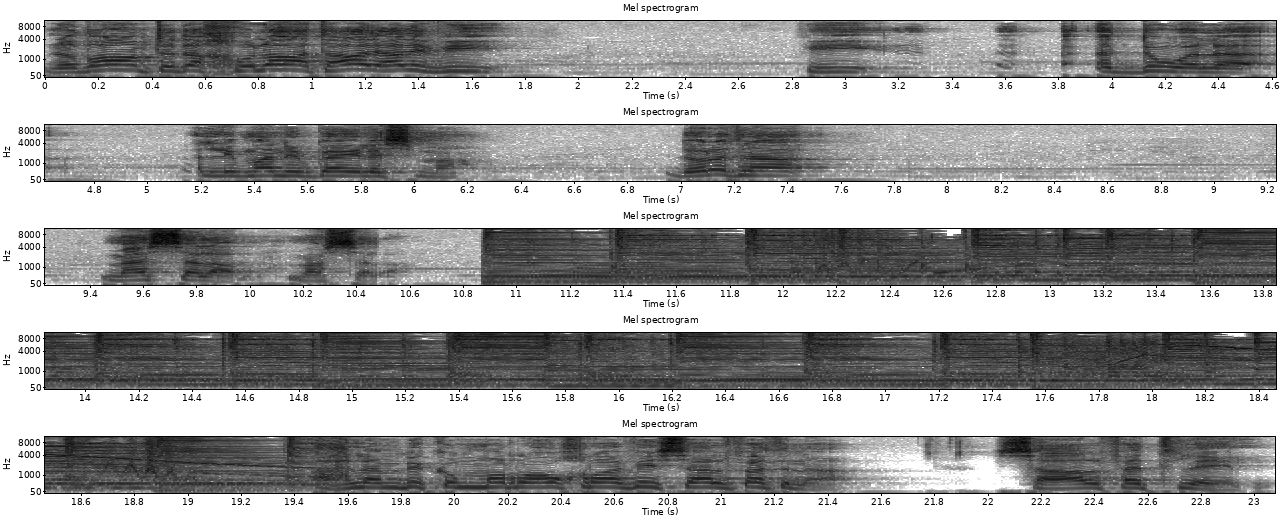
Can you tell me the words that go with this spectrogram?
نظام تدخلات هذه هذه في في الدول اللي ما نبقى قايل اسمها. دولتنا مع السلامة مع السلامة. أهلا بكم مرة أخرى في سالفتنا. سالفة ليل.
